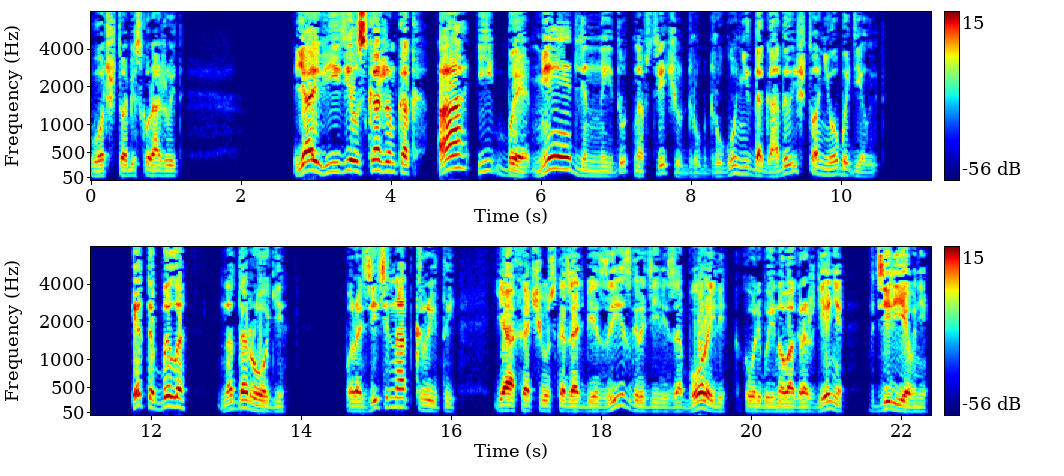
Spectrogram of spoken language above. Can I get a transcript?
вот что обескураживает. Я видел, скажем, как А и Б медленно идут навстречу друг другу, не догадываясь, что они оба делают. Это было на дороге, поразительно открытой, я хочу сказать, без изгороди или забора, или какого-либо иного ограждения в деревне,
